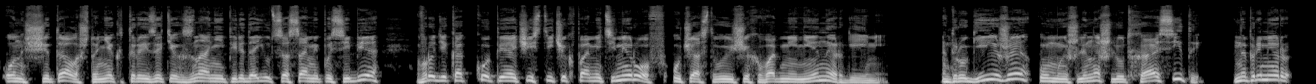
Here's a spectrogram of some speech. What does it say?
Он считал, что некоторые из этих знаний передаются сами по себе, вроде как копия частичек памяти миров, участвующих в обмене энергиями. Другие же умышленно шлют хаоситы. Например,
